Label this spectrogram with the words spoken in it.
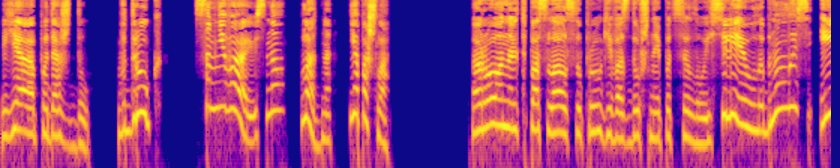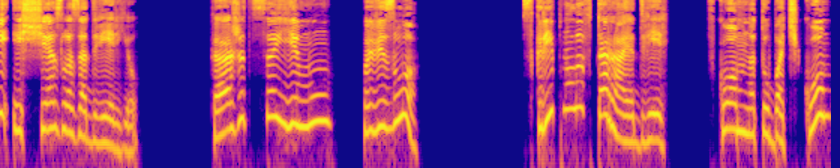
«Я подожду. Вдруг...» «Сомневаюсь, но... Ладно, я пошла». Рональд послал супруге воздушный поцелуй. Селия улыбнулась и исчезла за дверью. Кажется, ему повезло. Скрипнула вторая дверь. В комнату бочком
